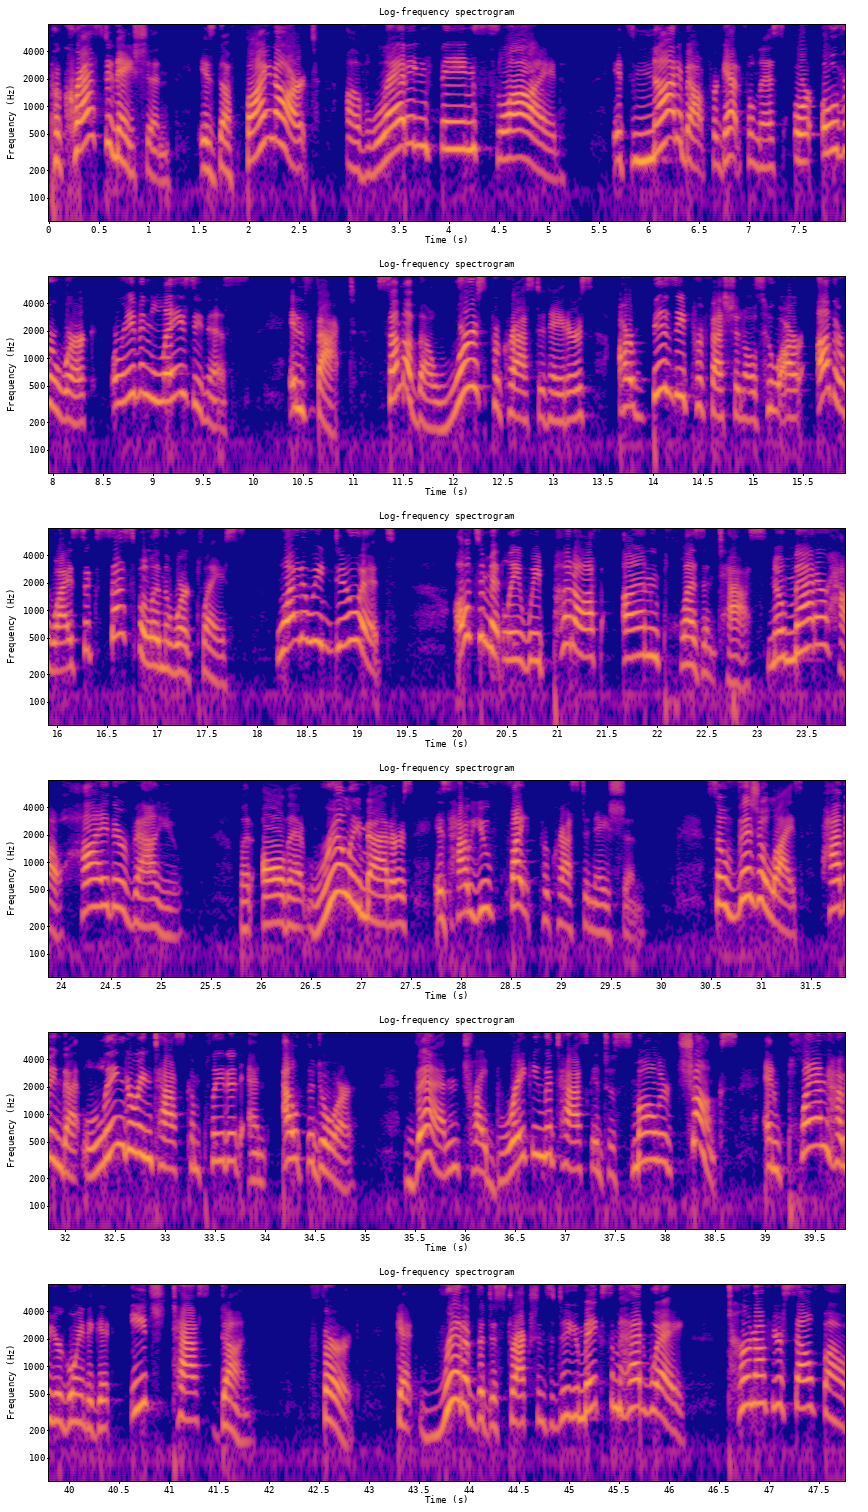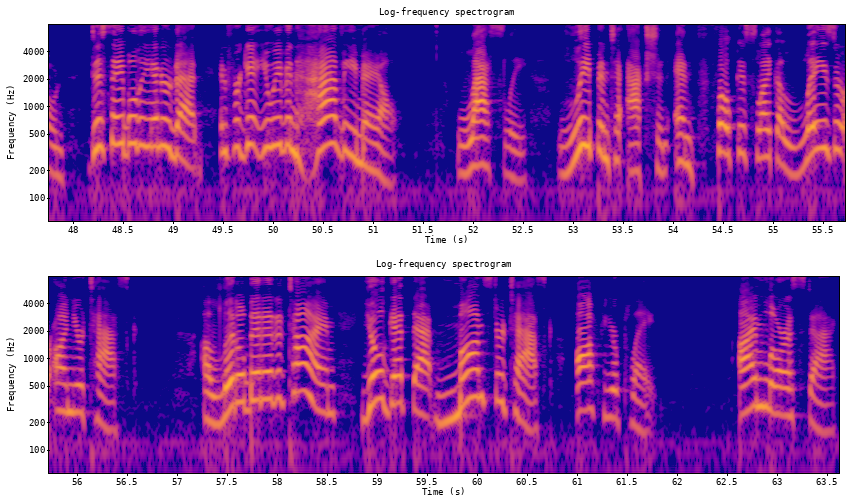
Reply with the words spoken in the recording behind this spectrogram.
Procrastination is the fine art of letting things slide. It's not about forgetfulness or overwork or even laziness. In fact, some of the worst procrastinators are busy professionals who are otherwise successful in the workplace. Why do we do it? Ultimately, we put off unpleasant tasks, no matter how high their value. But all that really matters is how you fight procrastination. So visualize having that lingering task completed and out the door. Then try breaking the task into smaller chunks and plan how you're going to get each task done. Third, get rid of the distractions until you make some headway. Turn off your cell phone, disable the internet, and forget you even have email. Lastly, leap into action and focus like a laser on your task. A little bit at a time, you'll get that monster task off your plate. I'm Laura Stack.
